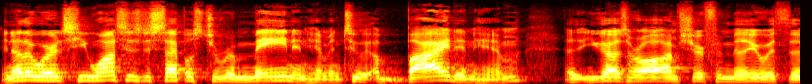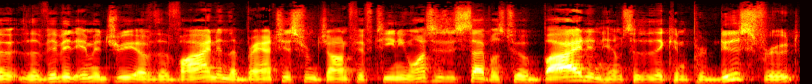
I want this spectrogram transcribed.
In other words, he wants his disciples to remain in him and to abide in him. Uh, you guys are all, I'm sure, familiar with the, the vivid imagery of the vine and the branches from John 15. He wants his disciples to abide in him so that they can produce fruit,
